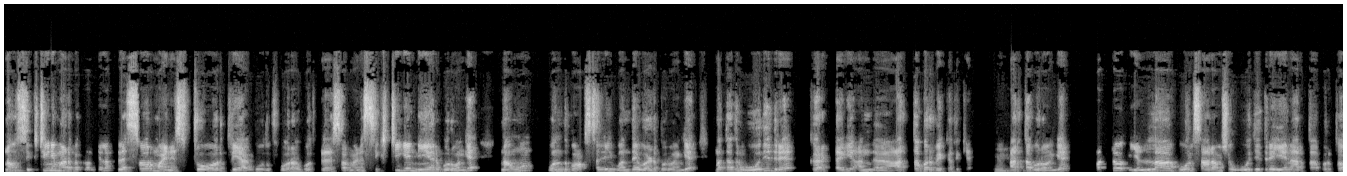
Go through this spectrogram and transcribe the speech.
ನಾವು ಸಿಕ್ಸ್ಟಿನಿ ಮಾಡ್ಬೇಕು ಅಂತೆಲ್ಲ plus or minus two or three ಆಗ್ಬೋದು ಫೋರ್ ಆಗ್ಬೋದು ಪ್ಲಸ್ ಆರ್ ಮೈನಸ್ ಸಿಕ್ಸ್ಟಿಗೆ ನಿಯರ್ ಬರುವಂಗೆ ನಾವು ಒಂದು ಬಾಕ್ಸ್ ಅಲ್ಲಿ ಒಂದೇ ವರ್ಡ್ ಬರುವಂಗೆ ಮತ್ತೆ ಅದನ್ನ ಓದಿದ್ರೆ ಕರೆಕ್ಟ್ ಆಗಿ ಅಂದ್- ಅರ್ಥ ಬರ್ಬೇಕು ಅದಕ್ಕೆ. ಅರ್ಥ ಬರುವಂಗೆ ಮತ್ತು ಎಲ್ಲಾ ಹೋಲ್ ಸಾರಾಂಶ ಓದಿದ್ರೆ ಏನ್ ಅರ್ಥ ಬರುತ್ತೋ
